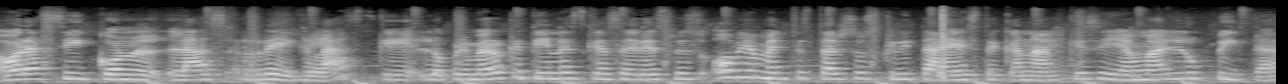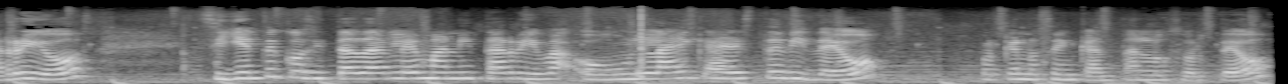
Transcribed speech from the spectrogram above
ahora sí con las reglas, que lo primero que tienes que hacer es pues obviamente estar suscrita a este canal que se llama Lupita Ríos. Siguiente cosita, darle manita arriba o un like a este video porque nos encantan los sorteos.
